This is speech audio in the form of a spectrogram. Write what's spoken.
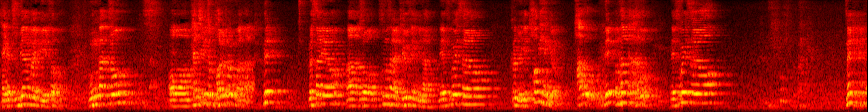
자기가 준비한 거에 비해서 뭔가 좀 어, 관심이 좀 덜 들어온 것 같다. 네 몇 살이에요? 아저 20살 교육생입니다. 네 수고했어요. 그럼 여기 텀이 생겨. 바로 네 감사합니다 안 하고 네 수고했어요. 네.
